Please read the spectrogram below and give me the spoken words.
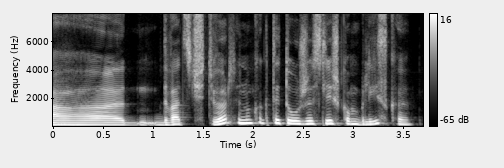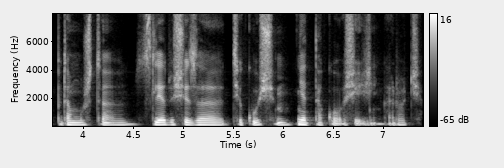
А 24 ну как-то это уже слишком близко, потому что следующий за текущим. Нет такого ощущения, короче.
